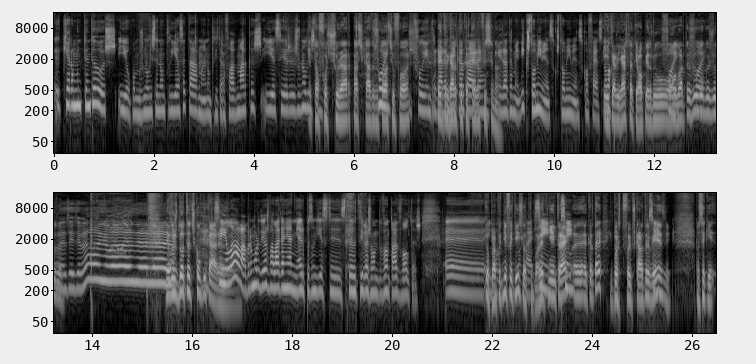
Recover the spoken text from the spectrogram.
uh, que eram muito tentadores. E eu, como jornalista, não podia aceitar, não é? Não podia estar a falar de marcas e a ser jornalista. Então foste chorar para as escadas do Palácio Foz. Fui entregar, entregar a, a tua carteira, carteira profissional. Exatamente. E custou-me imenso, custou-me imenso, confesso. E até ligaste até ao Pedro Alberto, ajuda, ajuda. Ele ajudou-te a descomplicar. Sim, lá, pelo amor de Deus, vai lá ganhar dinheiro, depois um dia se, se tiveres vontade, voltas. Uh, eu próprio não, tinha feito isso, ele tipo, tinha entregue a carteira e depois te foi buscar outra vez. E, não sei o quê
